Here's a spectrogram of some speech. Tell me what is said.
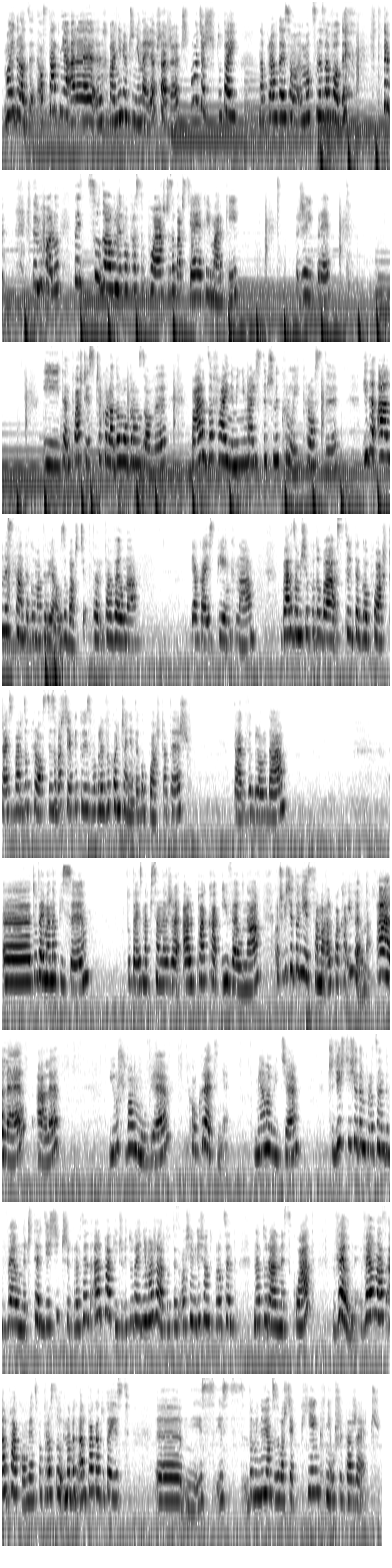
Moi drodzy, ostatnia, ale e, chyba nie wiem, czy nie najlepsza rzecz, chociaż tutaj naprawdę są mocne zawody w tym, w tym holu. To jest cudowny po prostu płaszcz, zobaczcie jakiej marki. Gilbert. I ten płaszcz jest czekoladowo-brązowy, bardzo fajny, minimalistyczny krój, prosty. Idealny stan tego materiału, zobaczcie, ten, ta wełna jaka jest piękna. Bardzo mi się podoba styl tego płaszcza, jest bardzo prosty. Zobaczcie, jakie tu jest w ogóle wykończenie tego płaszcza też. Tak wygląda. E, tutaj ma napisy. tutaj jest napisane, że alpaka i wełna. Oczywiście to nie jest sama alpaka i wełna, ale, ale już Wam mówię konkretnie. Mianowicie 37% wełny, 43% alpaki, czyli tutaj nie ma żartów, to jest 80% naturalny skład wełny. Wełna z alpaką, więc po prostu nawet alpaka tutaj jest, yy, jest, jest dominująca. Zobaczcie, jak pięknie uszyta rzecz.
